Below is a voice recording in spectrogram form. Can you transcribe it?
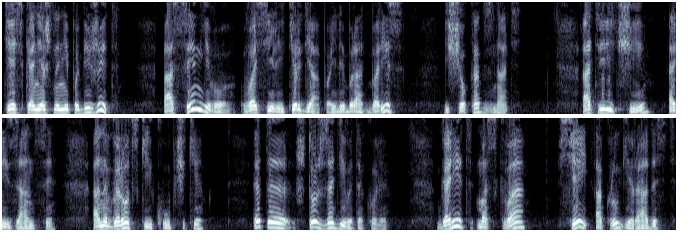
Тесть, конечно, не побежит, а сын его, Василий Кирдяпа или брат Борис, еще как знать. А тверичи, а рязанцы, а новгородские купчики — это что ж за диво такое? Горит Москва, всей округе радость,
